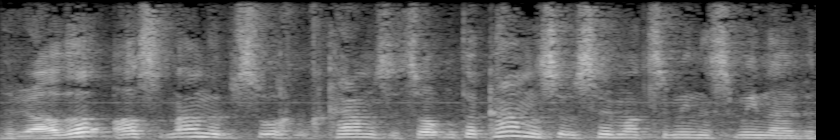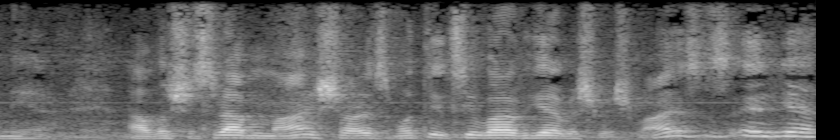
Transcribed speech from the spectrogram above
The also now the Pesuach L'Kamas, it's open to Kamas, so say Matzamina Smina even here. Aber Shas Rabbi Ma'ai, Shar is Moti Tziv Arav Ger B'Shmish Ma'ai, is in, yeah,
